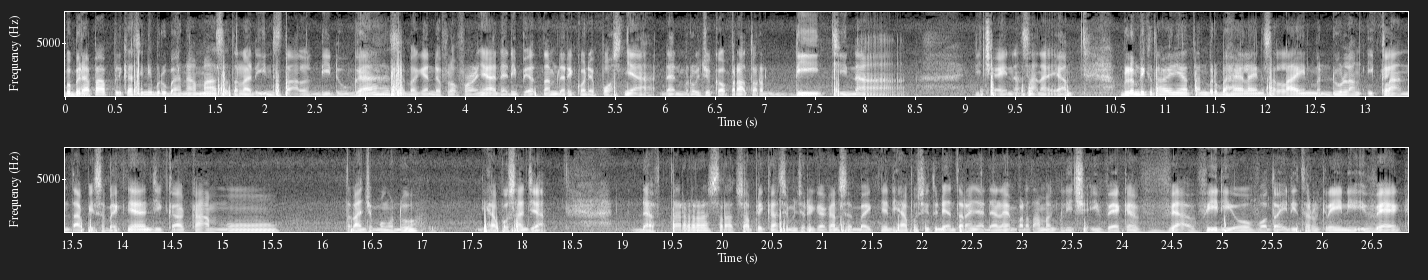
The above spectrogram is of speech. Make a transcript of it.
Beberapa aplikasi ini berubah nama setelah diinstal. Diduga sebagian developernya ada di Vietnam dari kode posnya dan merujuk ke operator di Cina di China sana ya. Belum diketahui niatan berbahaya lain selain mendulang iklan, tapi sebaiknya jika kamu terlanjur mengunduh, dihapus saja. Daftar 100 aplikasi mencurigakan sebaiknya dihapus itu di antaranya adalah yang pertama glitch effect video foto editor grainy effect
